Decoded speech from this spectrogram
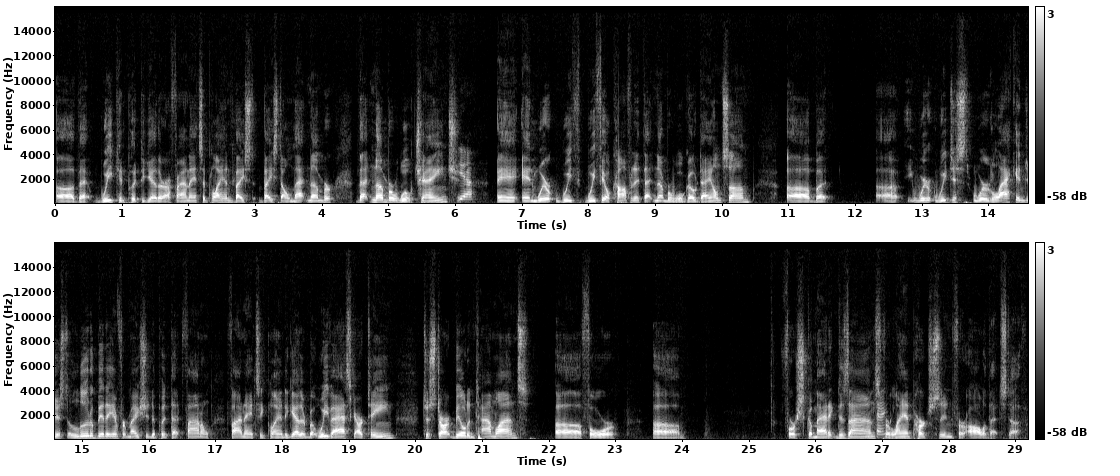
uh, that we can put together our financing plan based based on that number. That number will change. Yeah. And, and we're we we feel confident that number will go down some, uh, but uh, we're we just we're lacking just a little bit of information to put that final financing plan together. But we've asked our team to start building timelines uh, for um, for schematic designs, Okay. for land purchasing, for all of that stuff.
